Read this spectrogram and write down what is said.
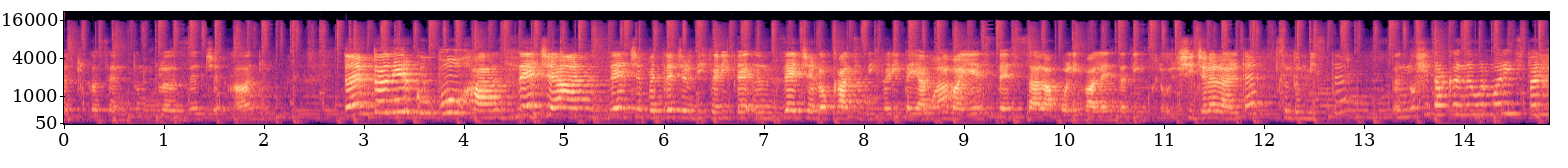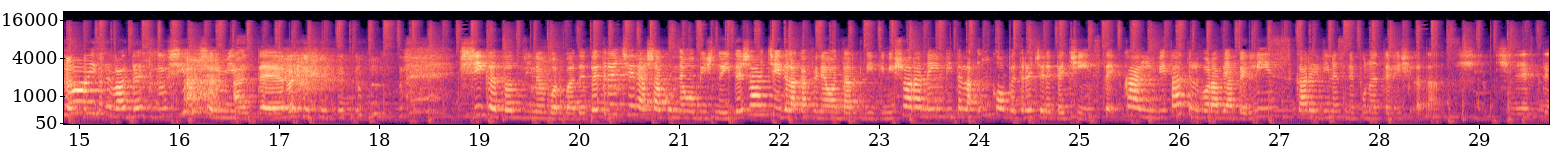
pentru că se întâmplă 10 ani de întâlniri cu Buha! 10 ani, 10 petreceri diferite în 10 locații diferite, iar Wow. prima este sala polivalentă din Cluj. Și celelalte? Sunt un mister? Nu știu dacă ne urmăriți pe noi, se va desluși acel mister. Și că tot vine vorba de petrecere, așa cum ne-am obișnuit deja, cei de la Cafeneaua Dark din Timișoara ne invită la încă o petrecere pe cinste. Ca invitat îl vor avea pe Liz, care vine să ne pună tele și la dans. Și cine este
